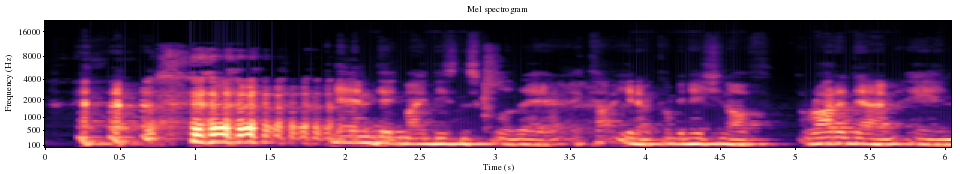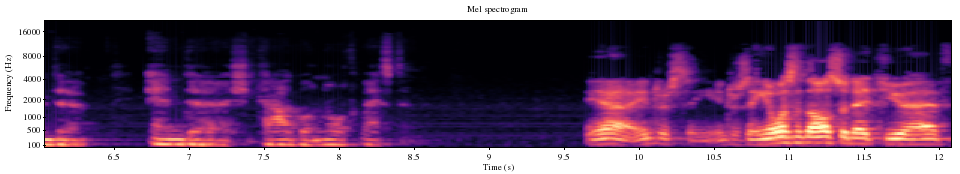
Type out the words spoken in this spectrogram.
and did my business school there. A, you know, combination of Rotterdam and uh, and uh, Chicago Northwestern. Yeah, interesting, interesting. It wasn't also that you have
